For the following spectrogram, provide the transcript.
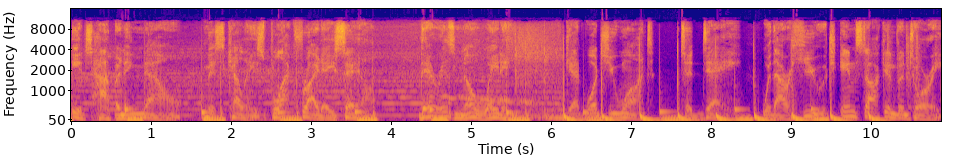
It's happening now. Miss Kelly's Black Friday sale. There is no waiting. Get what you want today with our huge in stock inventory,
